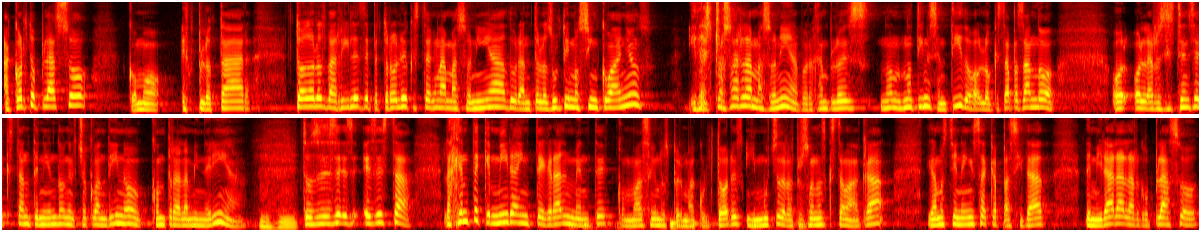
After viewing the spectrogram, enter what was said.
a corto plazo, como explotar todos los barriles de petróleo que están en la Amazonía durante los últimos cinco años y destrozar la Amazonía, por ejemplo, es, no, no tiene sentido. lo que está pasando o, la resistencia que están teniendo en el Choco Andino contra la minería. Entonces, es, es, esta, la gente que mira integralmente, como hacen los permacultores y muchas de las personas que estaban acá, digamos, tienen esa capacidad de mirar a largo plazo,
